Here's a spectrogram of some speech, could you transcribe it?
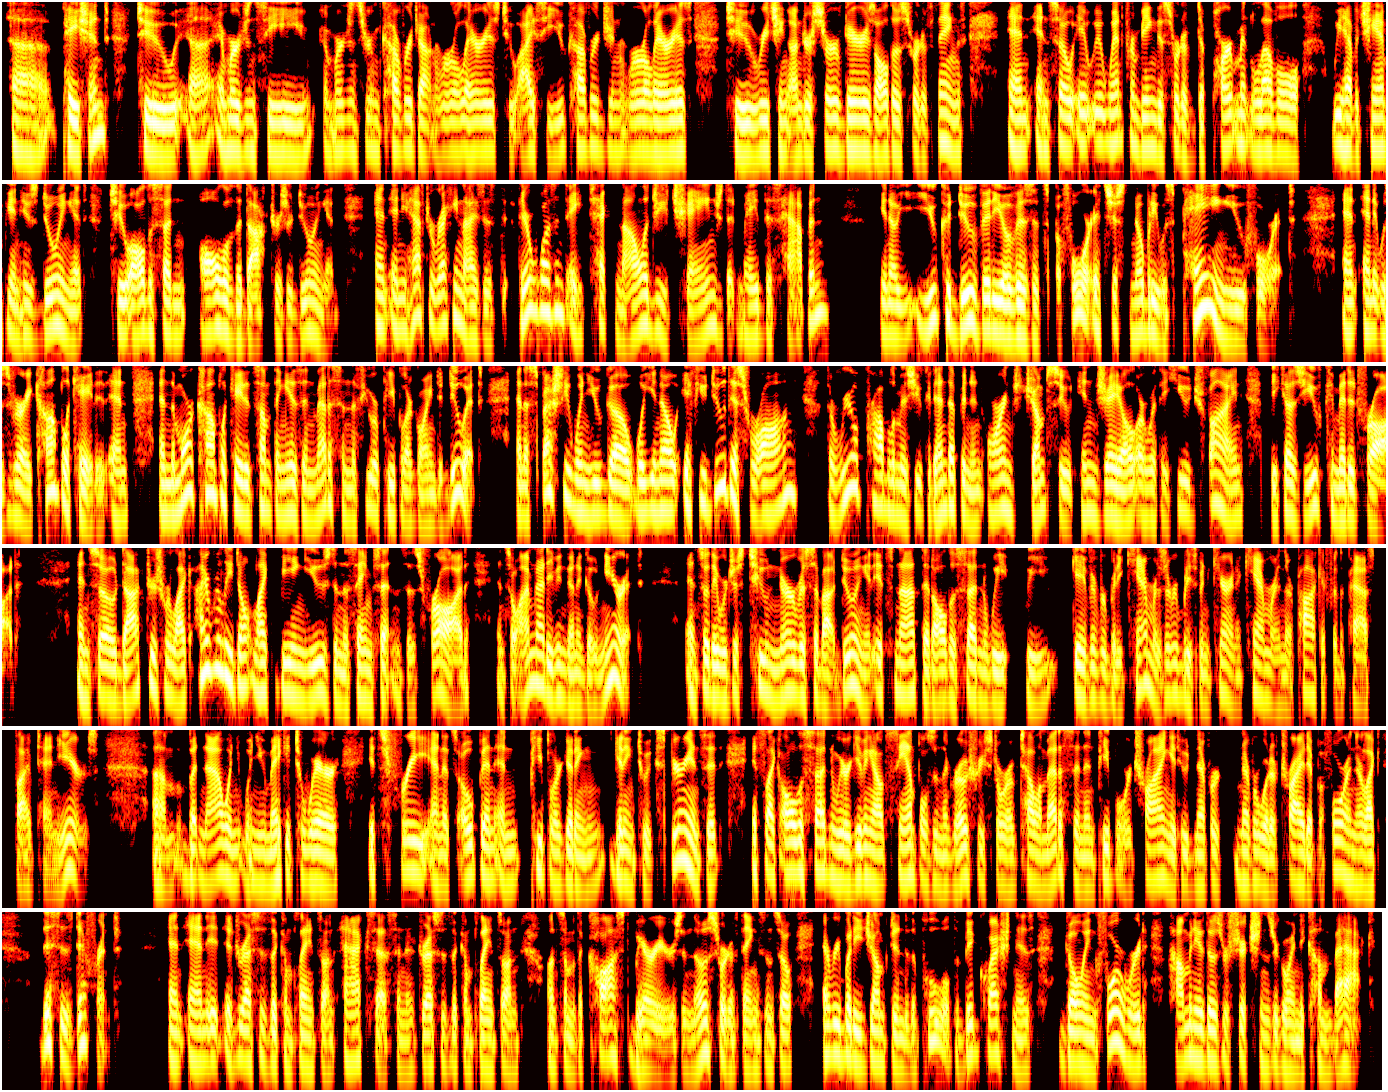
uh, patient to uh, emergency emergency room coverage coverage out in rural areas to ICU coverage in rural areas to reaching underserved areas, all those sort of things. And and so it, it went from being this sort of department level, we have a champion who's doing it, to all of a sudden all of the doctors are doing it. And and you have to recognize is there wasn't a technology change that made this happen you know you could do video visits before it's just nobody was paying you for it. And and it was very complicated. And and the more complicated something is in medicine the fewer people are going to do it. And especially when you go well you know if you do this wrong the real problem is you could end up in an orange jumpsuit in jail or with a huge fine because you've committed fraud. And so doctors were like, I really don't like being used in the same sentence as fraud. And so I'm not even going to go near it and so they were just too nervous about doing it. It's not that all of a sudden we we gave everybody cameras. Everybody's been carrying a camera in their pocket for the past five ten years, um, but now when when you make it to where it's free and it's open and people are getting getting to experience it, it's like all of a sudden we were giving out samples in the grocery store of telemedicine and people were trying it who'd never never would have tried it before, and they're like, this is different and and it addresses the complaints on access and addresses the complaints on on some of the cost barriers and those sort of things. And so everybody jumped into the pool. The big question is going forward how many of those restrictions are going to come back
